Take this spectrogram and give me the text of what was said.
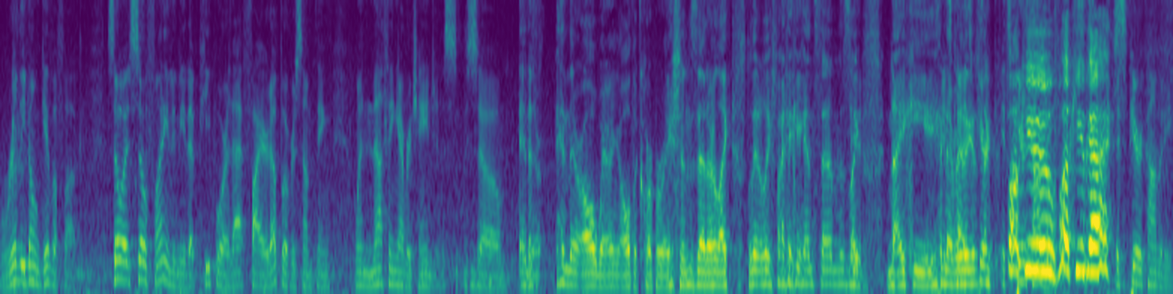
really don't give a fuck. So it's so funny to me that people are that fired up over something when nothing ever changes. So and the they're and they're all wearing all the corporations that are like literally fighting against them. It's like Nike and It's everything. it's It's, like it's fuck you, comedy. fuck you guys. it's pure comedy,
